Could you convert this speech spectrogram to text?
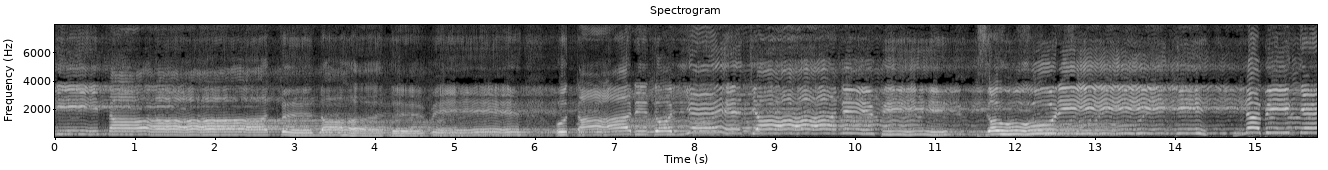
کی نعت لہت میں اتار دو۔ یہ جان بھی ظہوری کی نبی کے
